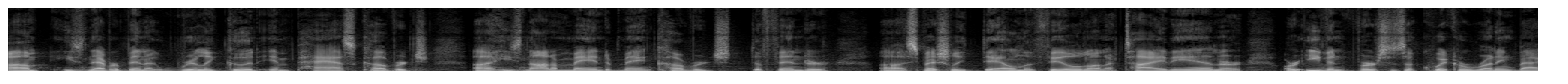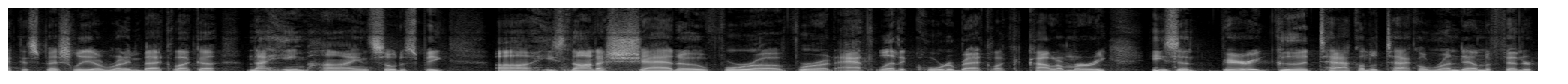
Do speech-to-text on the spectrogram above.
Um, he's never been a really good in pass coverage. Uh, he's not a man to man coverage defender, uh, especially down the field on a tight end or or even versus a quicker running back, especially a running back like a Nyheim Hines, so to speak. Uh, he's not a shadow for a for an athletic quarterback like a Kyler Murray. He's a very good tackle to tackle, run down defender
